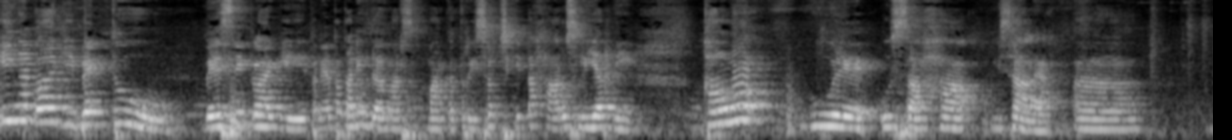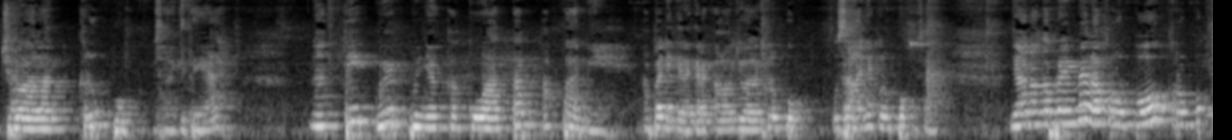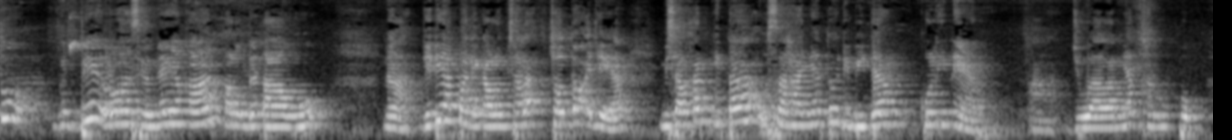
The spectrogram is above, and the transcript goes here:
ingat lagi back to basic lagi. Ternyata tadi udah market research kita harus lihat nih. Kalau gue usaha misalnya uh, jualan kerupuk misalnya gitu ya nanti gue punya kekuatan apa nih? Apa nih kira-kira kalau jualan kerupuk? Usahanya kerupuk misalnya. Jangan anggap remeh lah kerupuk. Kerupuk tuh gede loh hasilnya ya kan kalau udah tahu. Nah, jadi apa nih kalau misalnya contoh aja ya. Misalkan kita usahanya tuh di bidang kuliner. Nah, jualannya kerupuk.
